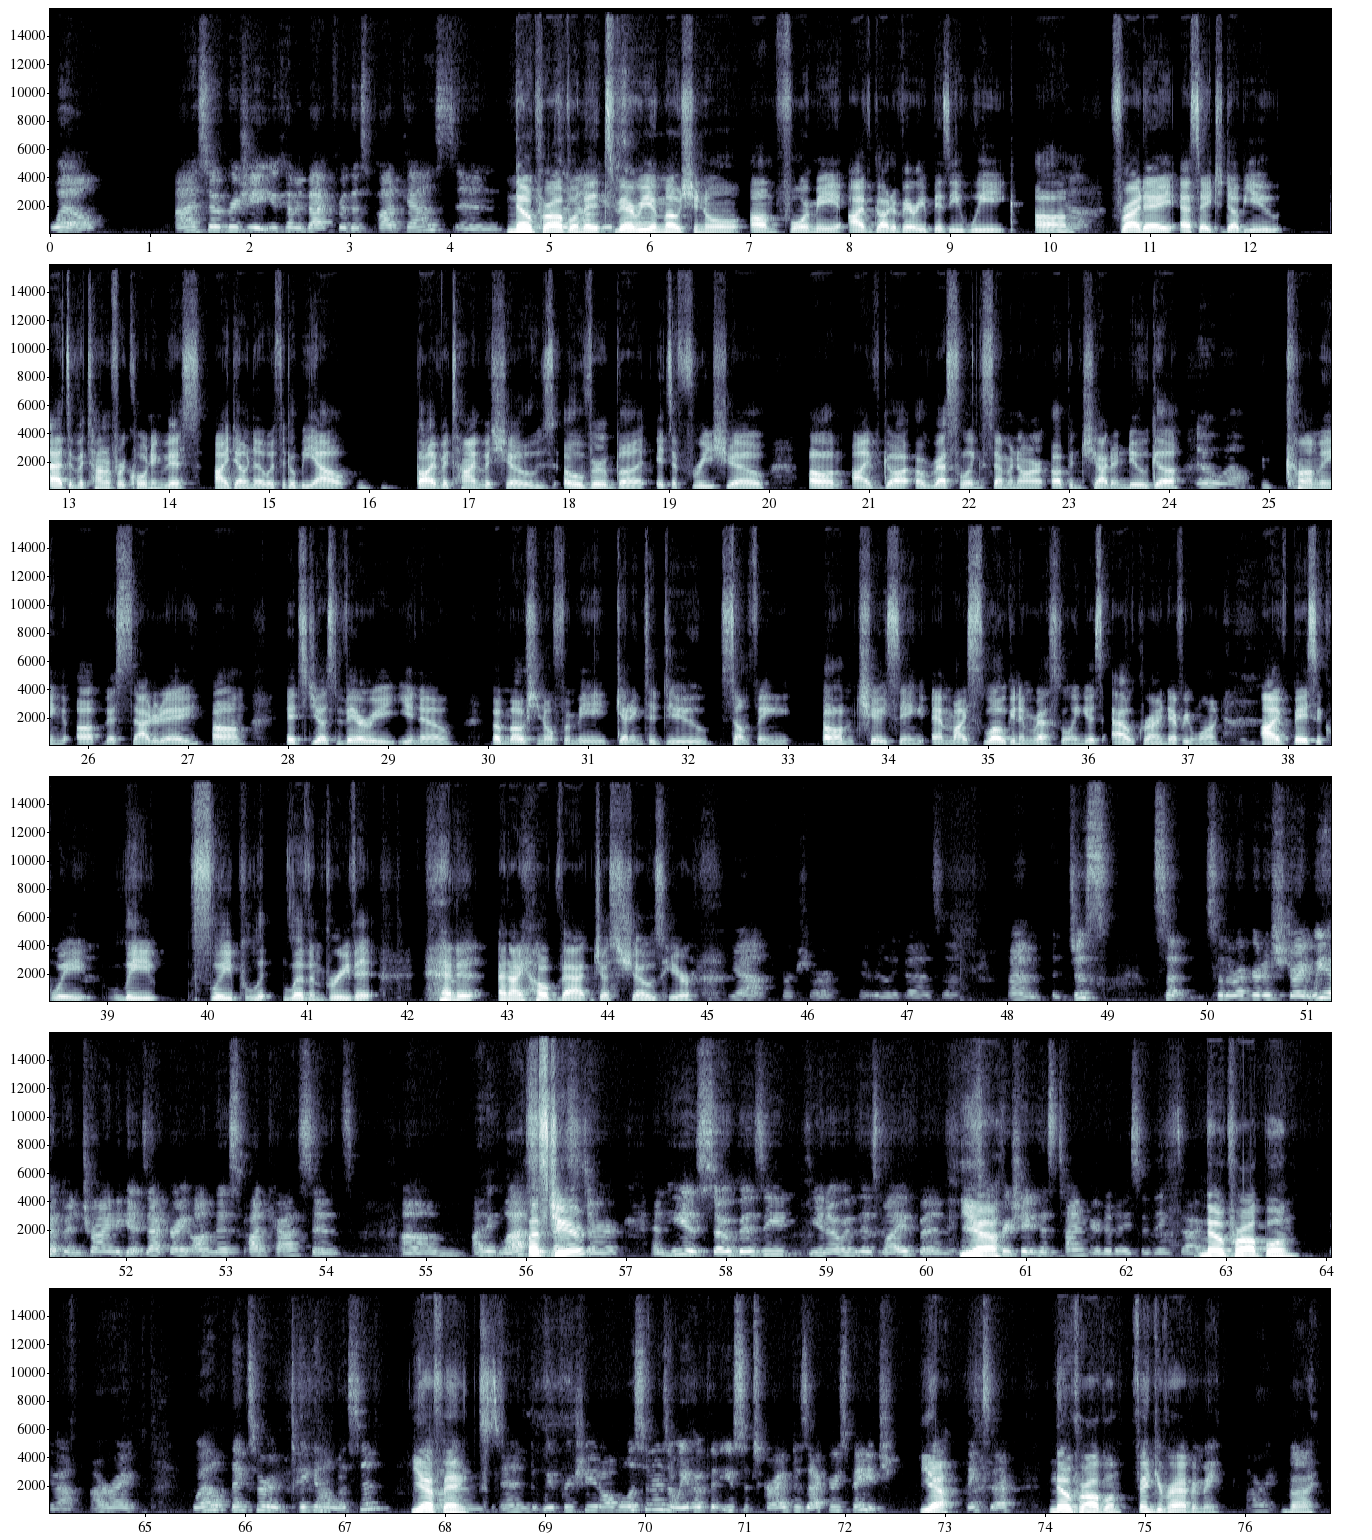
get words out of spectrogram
Well, I so appreciate you coming back for this podcast and no problem. It's very emotional um, for me. I've got a very busy week. Um, Yeah. Friday, SHW. As of the time of recording this, I don't know if it'll be out by the time the show's over, but it's a free show. Um, I've got a wrestling seminar up in Chattanooga Oh wow. coming up this Saturday. Um, it's just very, you know, emotional for me getting to do something um chasing and my slogan in wrestling is outgrind everyone. I've basically leave sleep li- live and breathe it and it and I hope that just shows here. Yeah, for sure. It really does. And um, just so, so the record is straight, we have been trying to get Zachary on this podcast since um, I think last Last year? And he is so busy, you know, with his life, and we Yeah. appreciate his time here today. So thanks, Zach. No problem. Yeah. All right. Well, thanks for taking a listen. Yeah, Um, thanks. and we appreciate all the listeners, and we hope that you subscribe to Zachary's page. Yeah, Thanks, Zach. no problem. Thank you for having me. All right. Bye.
